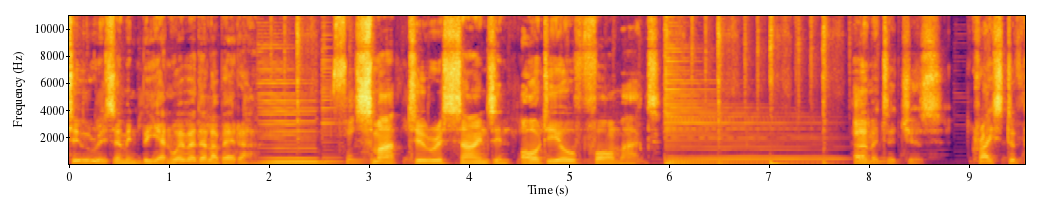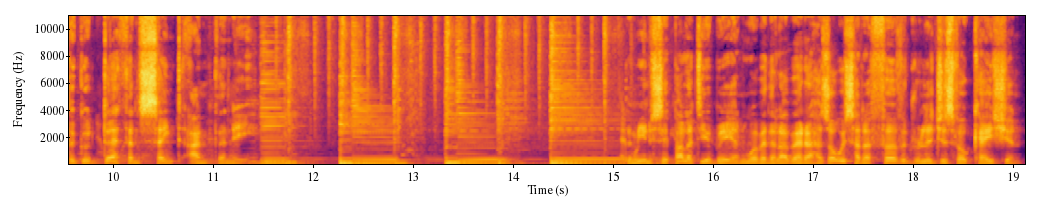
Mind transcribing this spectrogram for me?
tourism in Villanueva de la Vera. Smart tourist signs in audio format. Hermitages, Christ of the Good Death and Saint Anthony. The municipality of Villanueva de la Vera has always had a fervent religious vocation,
